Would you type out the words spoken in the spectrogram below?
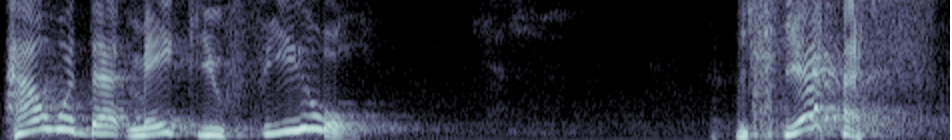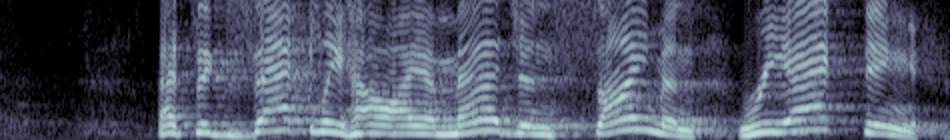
How would that make you feel? Yes. That's exactly how I imagine Simon reacting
